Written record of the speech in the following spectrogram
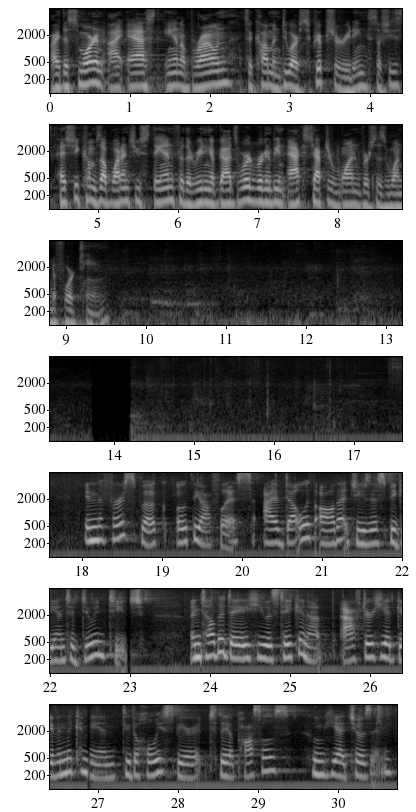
All right, this morning I asked Anna Brown to come and do our scripture reading. So she's, as she comes up, why don't you stand for the reading of God's word? We're going to be in Acts chapter 1, verses 1 to 14. In the first book, O Theophilus, I have dealt with all that Jesus began to do and teach until the day he was taken up after he had given the command through the Holy Spirit to the apostles whom he had chosen.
